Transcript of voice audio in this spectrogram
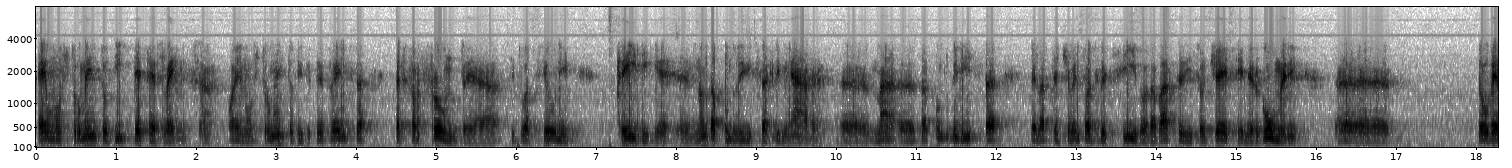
è uno strumento di deterrenza, è uno strumento di deterrenza per far fronte a situazioni critiche, eh, non dal punto di vista criminale, eh, ma eh, dal punto di vista dell'atteggiamento aggressivo da parte di soggetti energumeni, eh, dove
